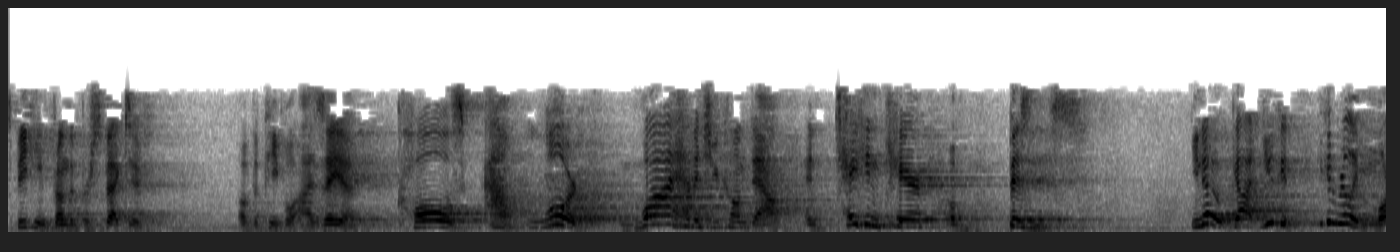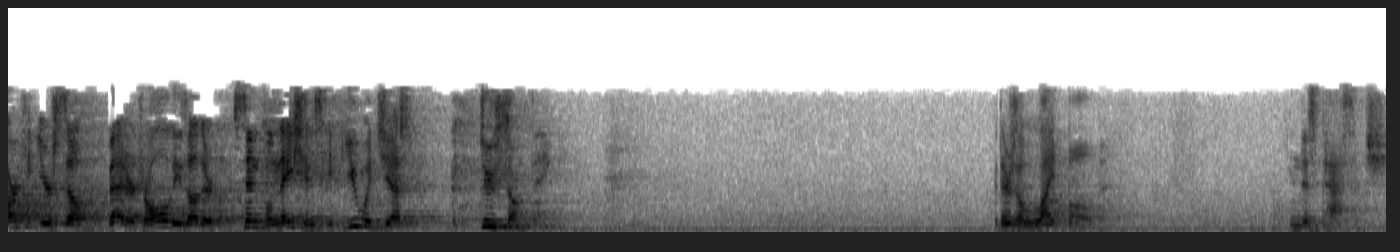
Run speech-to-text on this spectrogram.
Speaking from the perspective of the people, Isaiah calls out, Lord, why haven't you come down and taken care of business? You know, God, you could, you could really market yourself better to all these other sinful nations if you would just do something. But there's a light bulb in this passage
